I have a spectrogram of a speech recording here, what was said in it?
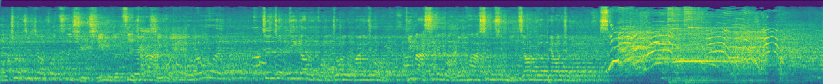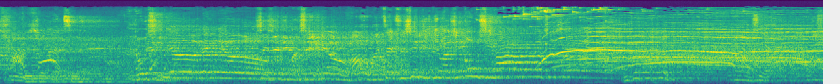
我就是叫做自取其辱的自杀行为。我们问到广州的观众，迪玛希的广东话是不是比江哥标准？确实一些，恭喜，谢谢迪玛希，好，我们再次谢谢迪玛希，恭喜他，谢谢。非常感好，恭喜，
